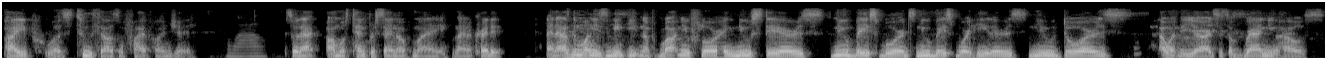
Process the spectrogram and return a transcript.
pipe was 2500 Wow. So that almost 10% of my line of credit. And as the money's being eaten up, bought new flooring, new stairs, new baseboards, new baseboard heaters, new doors. I went to yards. It's a brand new house.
